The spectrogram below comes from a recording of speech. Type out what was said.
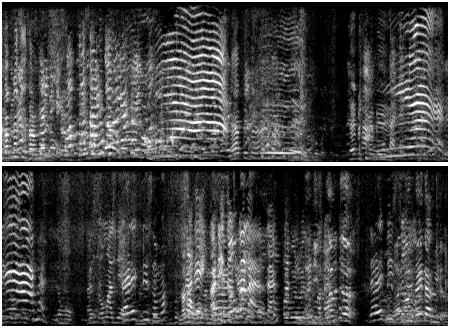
કાપ નાખજો થાળનો હેપી બર્થડે હેપી બર્થડે સોમાલ દે નહીં. દારૂ યાર.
